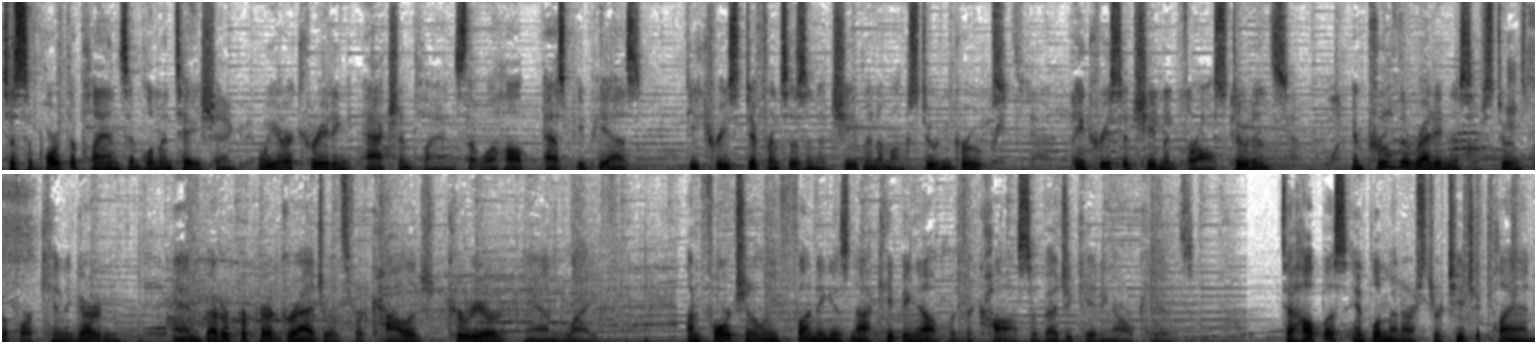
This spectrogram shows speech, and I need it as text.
To support the plan's implementation, we are creating action plans that will help SPPS decrease differences in achievement among student groups, increase achievement for all students, improve the readiness of students before kindergarten, and better prepare graduates for college, career, and life. Unfortunately, funding is not keeping up with the costs of educating our kids. To help us implement our strategic plan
